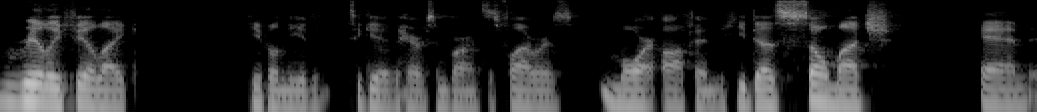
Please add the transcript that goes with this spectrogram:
really feel like people need to give Harrison Barnes his flowers more often. He does so much. And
